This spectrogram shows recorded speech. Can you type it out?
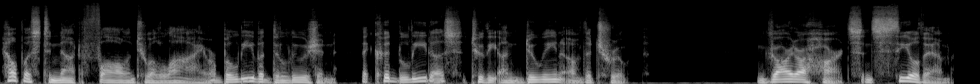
Help us to not fall into a lie or believe a delusion that could lead us to the undoing of the truth. Guard our hearts and seal them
